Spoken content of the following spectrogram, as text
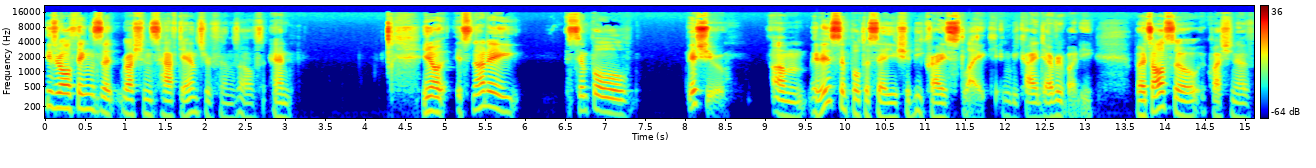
These are all things that Russians have to answer for themselves, and you know, it's not a simple issue. Um, it is simple to say you should be Christ-like and be kind to everybody, but it's also a question of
